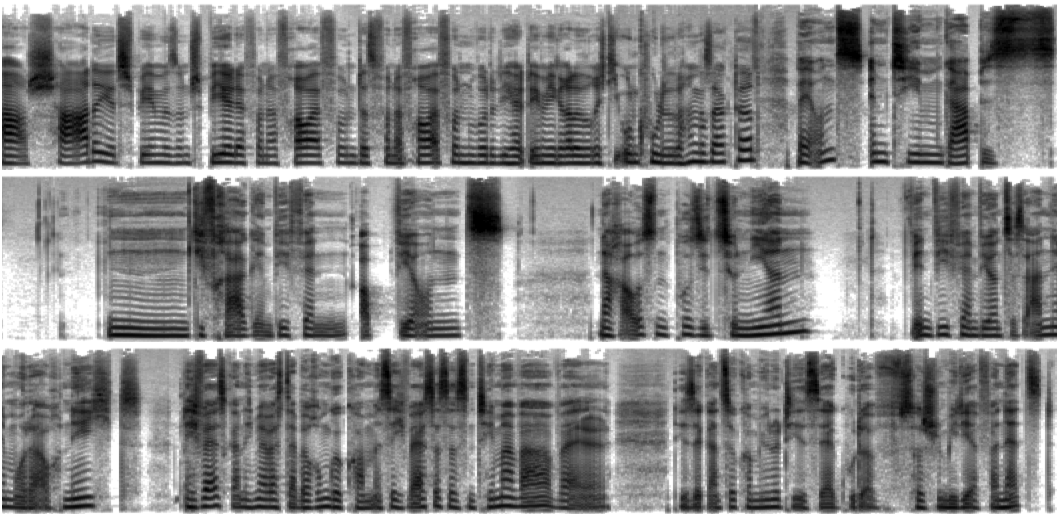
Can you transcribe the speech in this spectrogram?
ah, schade, jetzt spielen wir so ein Spiel, der von einer Frau erfunden, das von einer Frau erfunden wurde, die halt irgendwie gerade so richtig uncoole Sachen gesagt hat? Bei uns im Team gab es mh, hm, die Frage, inwiefern, ob wir uns nach außen positionieren, inwiefern wir uns das annehmen oder auch nicht. Ich weiß gar nicht mehr, was dabei rumgekommen ist. Ich weiß, dass das ein Thema war, weil diese ganze Community ist sehr gut auf Social Media vernetzt.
